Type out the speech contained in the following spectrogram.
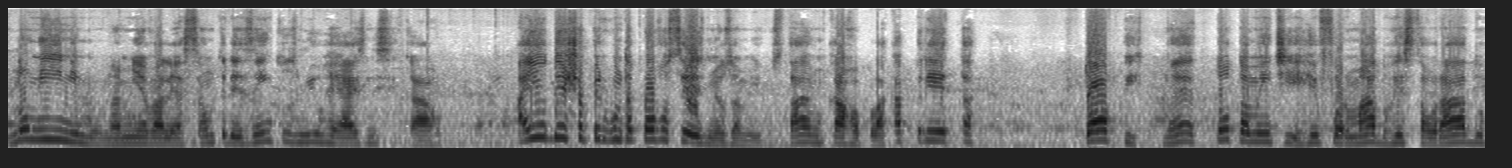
no mínimo, na minha avaliação, 300 mil reais nesse carro. Aí eu deixo a pergunta para vocês, meus amigos, tá? Um carro a placa preta, top, né? Totalmente reformado, restaurado,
